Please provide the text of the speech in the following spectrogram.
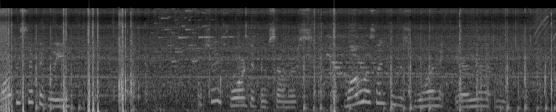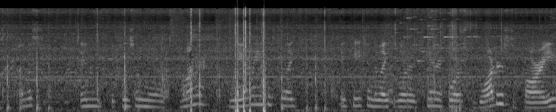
more specifically, actually four different summers. One was like in just one area, and I was in vacation there. One mainly just like vacation to like to go to Enchanted Forest Water Safari,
